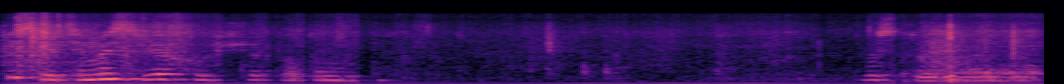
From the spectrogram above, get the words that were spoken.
Подписывайте, мы сверху еще потом это в историю войдет.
